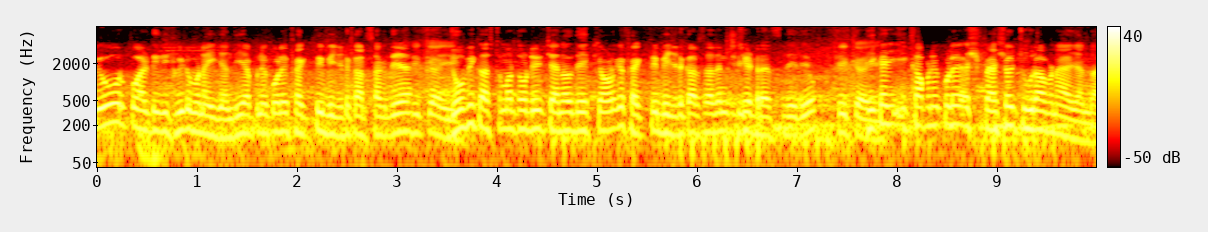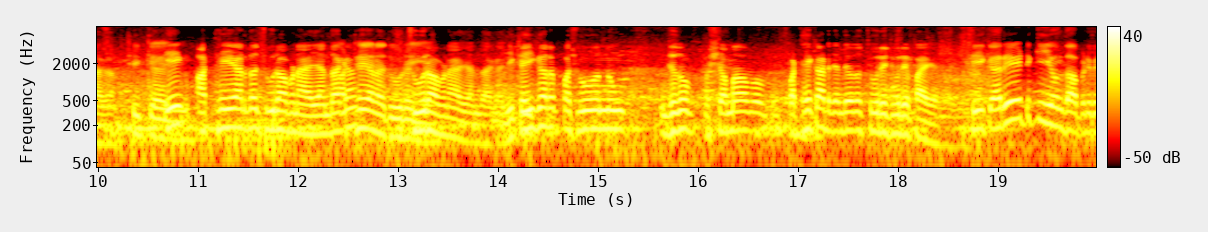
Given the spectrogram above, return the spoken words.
ਪਿਓਰ ਕੁਆਲਿਟੀ ਦੀ ਫੀਡ ਬਣਾਈ ਜਾਂਦੀ ਹੈ। ਆਪਣੇ ਕੋਲੇ ਫੈਕਟਰੀ ਵਿਜ਼ਿਟ ਕਰ ਸਕਦੇ ਆ। ਠੀਕ ਜੀ। ਜੋ ਵੀ ਕਸਟਮਰ ਤੁਹਾਡੇ ਚੈਨਲ ਦੇਖ ਕੇ ਆਉਣਗੇ ਫੈਕਟਰੀ ਵਿਜ਼ਿਟ ਕਰ ਸਕਦੇ ਨੇ ਤੁਸੀਂ ਐਡਰੈਸ ਦੇ ਦਿਓ। ਠੀਕ ਹੈ ਠੀਕ ਜੀ। ਹੈ ਜੀ ਇੱਕ ਆਪਣੇ ਕੋਲੇ ਸਪੈਸ਼ਲ ਚੂਰਾ ਬਣਾਇਆ ਬਣਾਇਆ ਜਾਂਦਾਗਾ। ਠੀਕ ਹੈ ਇਹ 8000 ਦਾ ਚੂਰਾ ਬਣਾਇਆ ਜਾਂਦਾਗਾ। 8000 ਦਾ ਚੂਰਾ ਚੂਰਾ ਬਣਾਇਆ ਜਾਂਦਾਗਾ ਜੀ। ਕਈ ਵਾਰ ਪਸ਼ੂ ਨੂੰ ਜਦੋਂ ਸ਼ਮਾ ਪੱਠੇ ਘਟ ਜਾਂਦੇ ਉਦੋਂ ਚੂਰੇ ਚੂਰੇ ਪਾਏ ਜਾਂਦੇ। ਠੀਕ ਹੈ ਰੇਟ ਕੀ ਹੁੰਦਾ ਆਪਣੀ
